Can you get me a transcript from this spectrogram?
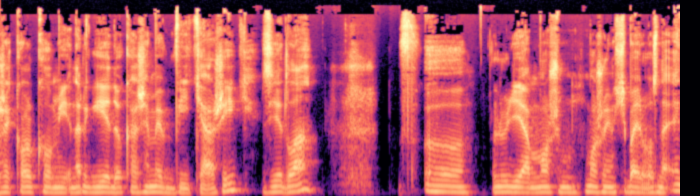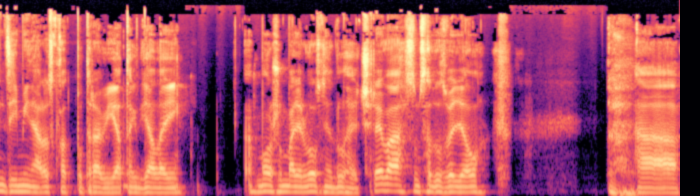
že koľko my energie dokážeme vyťažiť z jedla. Ľudia môžu, môžu im chýbať rôzne enzymy na rozklad potravy a tak ďalej. Môžu mať rôzne dlhé čreva, som sa dozvedel. A,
